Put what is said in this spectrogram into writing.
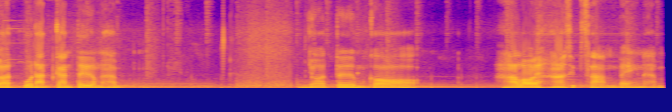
ยอดโบนัสการเติมนะครับ ยอดเติมก็ 553 แบงค์นะครับ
